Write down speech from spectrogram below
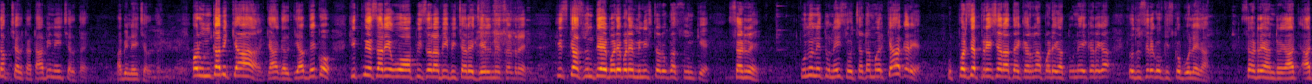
तब चलता था अभी नहीं चलता है अभी नहीं चलता है। और उनका भी क्या क्या गलती है? आप देखो कितने सारे वो ऑफिसर अभी बेचारे जेल में सड़ रहे किसका सुनते हैं? बड़े बड़े मिनिस्टरों का सुन के सड़ रहे उन्होंने तो नहीं सोचा था मगर क्या करे? ऊपर से प्रेशर आता है करना पड़ेगा तू नहीं करेगा तो दूसरे को किसको बोलेगा? सड़ रहे अन रहे आज आज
